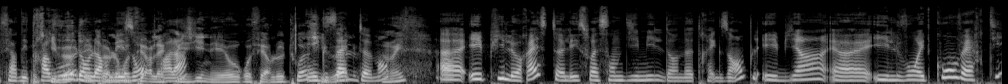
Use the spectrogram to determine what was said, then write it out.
faire des travaux dans leur maison. Refaire la cuisine et refaire le toit. Exactement. et puis le reste, les 70 000 dans notre exemple, eh bien, ils vont être convertis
